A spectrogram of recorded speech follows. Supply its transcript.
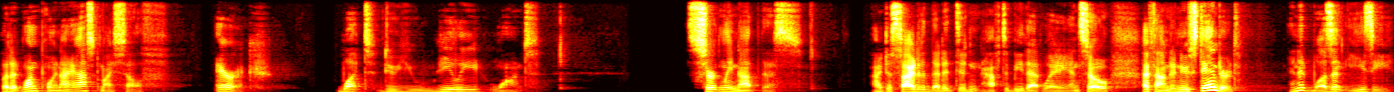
But at one point, I asked myself, Eric, what do you really want? Certainly not this. I decided that it didn't have to be that way, and so I found a new standard. And it wasn't easy.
